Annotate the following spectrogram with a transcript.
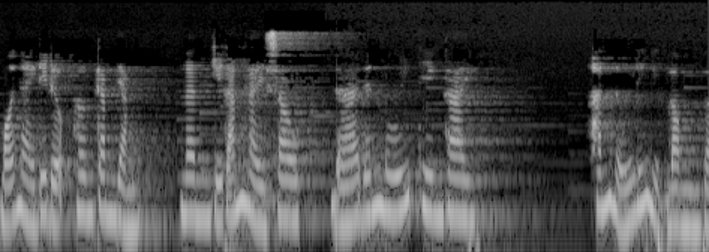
Mỗi ngày đi được hơn trăm dặm, nên chỉ tám ngày sau đã đến núi Thiên Thai. Thánh nữ Lý Nhược Đồng và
